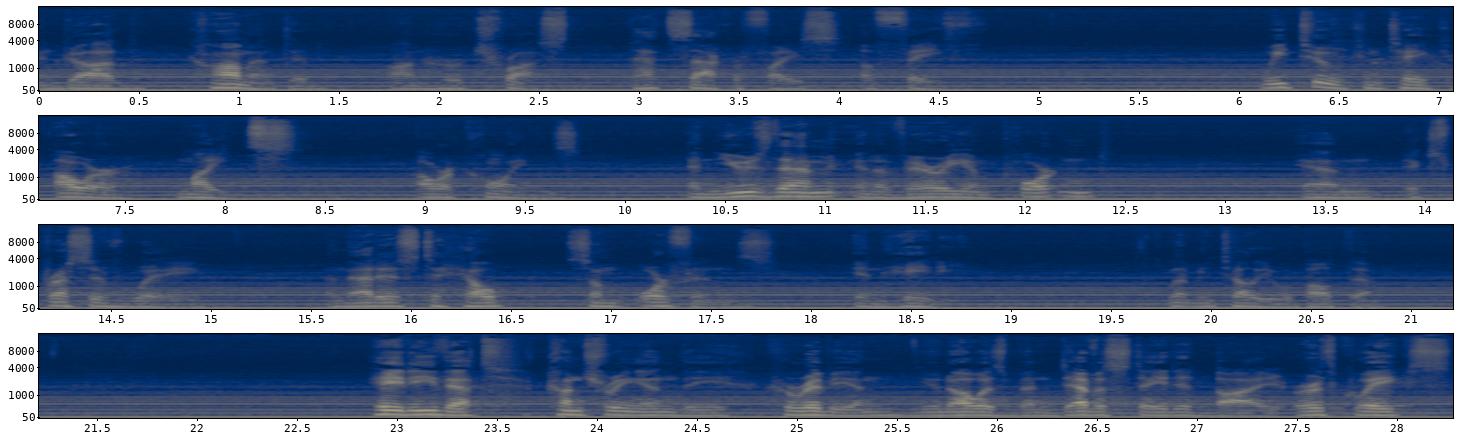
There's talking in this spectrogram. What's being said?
And God commented on her trust, that sacrifice of faith. We too can take our mites, our coins, and use them in a very important and expressive way, and that is to help some orphans in Haiti. Let me tell you about them. Haiti, that country in the Caribbean, you know, has been devastated by earthquakes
